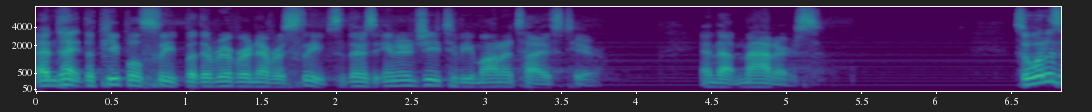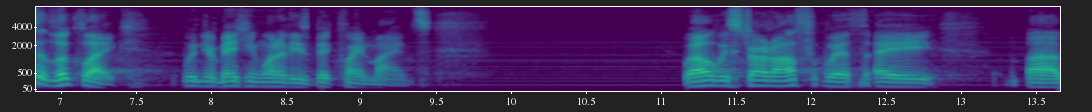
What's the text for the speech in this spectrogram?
at night the people sleep, but the river never sleeps. So there's energy to be monetized here, and that matters. So what does it look like when you're making one of these Bitcoin mines? Well, we start off with a uh,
